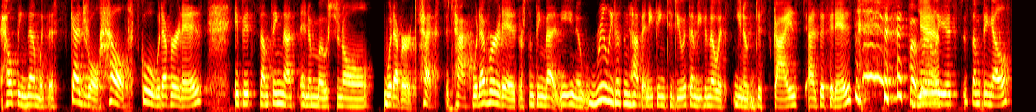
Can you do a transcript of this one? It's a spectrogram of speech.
helping them with a schedule, health, school, whatever it is, if it's something that's an emotional whatever text attack whatever it is or something that you know really doesn't have anything to do with them even though it's you know disguised as if it is but yes. really it's something else.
